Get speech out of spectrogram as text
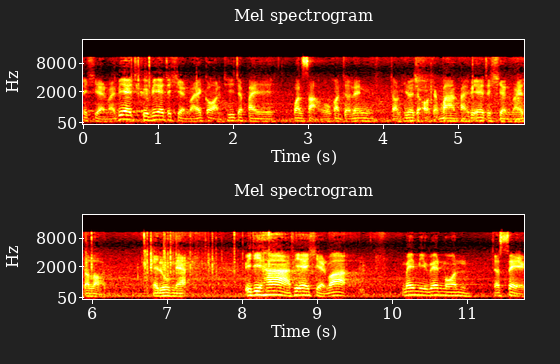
จะเขียนไว้พี่เอคือพี่เอจะเขียนไว้ก่อนที่จะไปวันเสาร์ก่อนจะเล่นก่อนที่เราจะออกจากบ้านไปพี่เอจะเขียนไว้ตลอดในรูปเนี้ยวีคที่ห้าพี่เอเขียนว่าไม่มีเวทมนต์ จะเสก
